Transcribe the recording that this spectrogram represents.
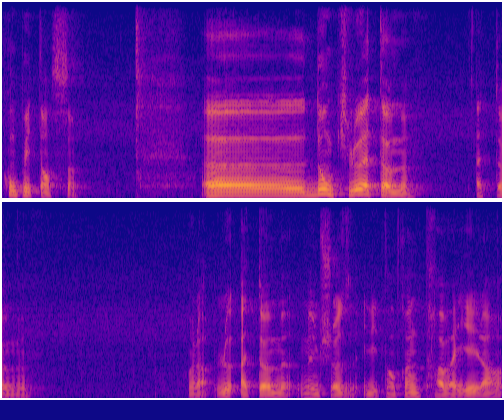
compétences. Euh, donc le Atom, Atom, voilà, le Atom, même chose, il est en train de travailler là,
